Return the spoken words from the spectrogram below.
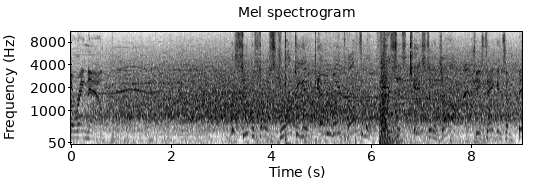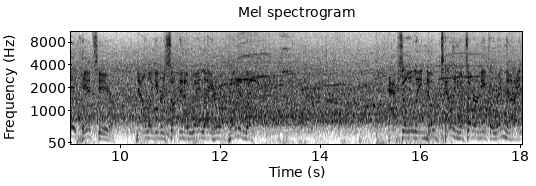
The ring now. The superstar striking in every way possible. Vicious kicks to the jaw. She's taking some big hits here. Now looking for something to waylay her opponent with. Absolutely no telling what's underneath the ring tonight.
